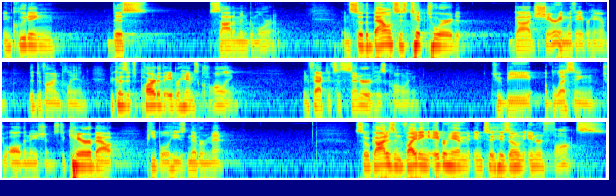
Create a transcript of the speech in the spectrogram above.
including this Sodom and Gomorrah. And so the balance is tipped toward God sharing with Abraham the divine plan because it's part of Abraham's calling. In fact, it's the center of his calling to be a blessing to all the nations, to care about people he's never met. So God is inviting Abraham into his own inner thoughts.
